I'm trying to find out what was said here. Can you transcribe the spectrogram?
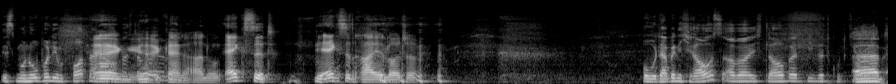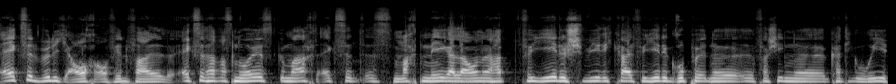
Ist Monopoly und Fortnite Äh, dabei, äh, keine Ahnung. Exit. Die Exit-Reihe, Leute. Oh, da bin ich raus, aber ich glaube, die wird gut gehen. Ähm, Exit würde ich auch auf jeden Fall. Exit hat was Neues gemacht. Exit ist, macht mega Laune, hat für jede Schwierigkeit, für jede Gruppe eine äh, verschiedene Kategorie.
